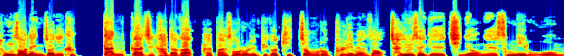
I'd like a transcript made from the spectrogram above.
동서냉전이 극 단까지 가다가 88 서울올림픽을 기점으로 풀리면서 자유세계 진영의 승리로 음.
